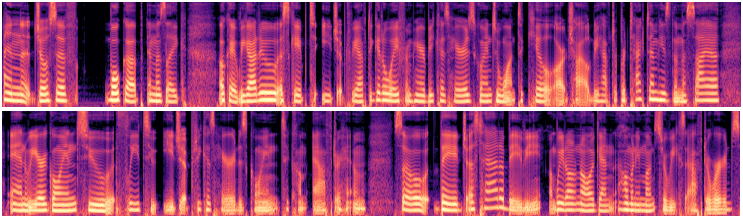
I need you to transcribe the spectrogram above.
And Joseph woke up and was like, okay, we got to escape to Egypt. We have to get away from here because Herod's going to want to kill our child. We have to protect him. He's the Messiah. And we are going to flee to Egypt because Herod is going to come after him. So they just had a baby. We don't know again how many months or weeks afterwards,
